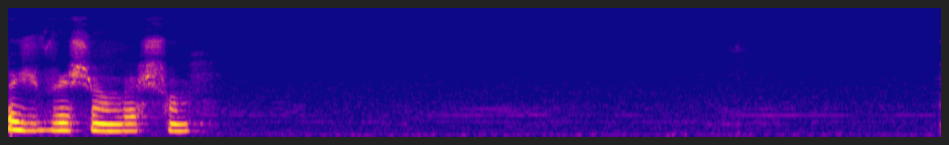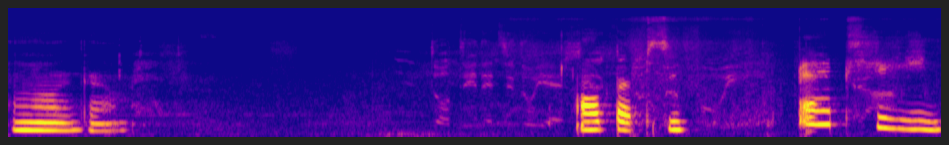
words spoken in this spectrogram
Coś wyższą, wyższą. No i gramy. O, Pepsi. Pepsi.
